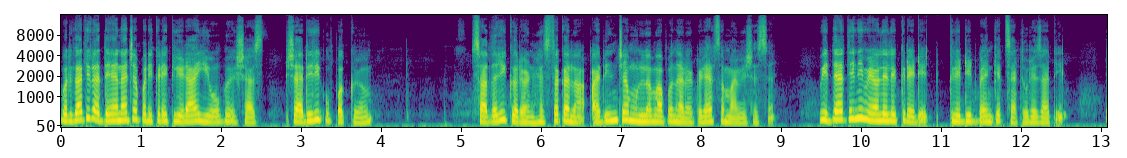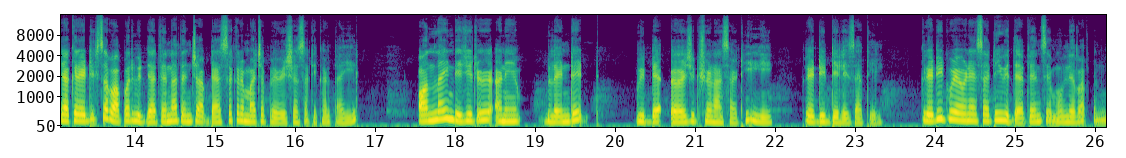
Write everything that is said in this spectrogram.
वर्गातील अध्ययनाच्या पलीकडे क्रीडा योग शास शारीरिक उपक्रम सादरीकरण हस्तकला आदींच्या मूल्यमापन आराखड्यात समावेश असेल. विद्यार्थ्यांनी मिळवलेले क्रेडिट क्रेडिट बँकेत साठवले जातील. या क्रेडिटचा वापर विद्यार्थ्यांना त्यांच्या अभ्यासक्रमाच्या प्रवेशासाठी करता येईल. ऑनलाईन डिजिटल आणि ब्लेंडेड विद्या शिक्षणासाठीही क्रेडिट दिले जातील. क्रेडिट मिळवण्यासाठी विद्यार्थ्यांचे मूल्यमापन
